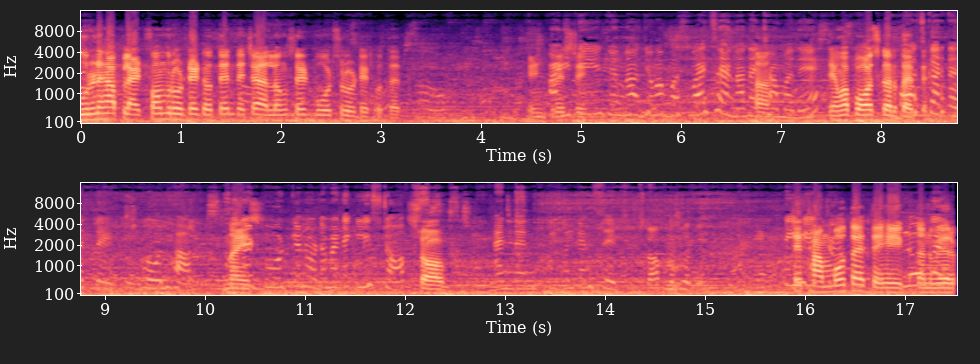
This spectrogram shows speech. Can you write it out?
पूर्ण हा प्लॅटफॉर्म रोटेट होते आणि त्याच्या अलॉंग साईड बोट्स रोटेट होतात इंटरेस्टिंग ज्यांना जेव्हा बसवायचं आहे ना त्याच्यामध्ये तेव्हा पॉज करतायत pause करतात ते. गोल हा. Boat can automatically stop stop and then people can sit ते थांबवतायत ते हे कन्व्हेअर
